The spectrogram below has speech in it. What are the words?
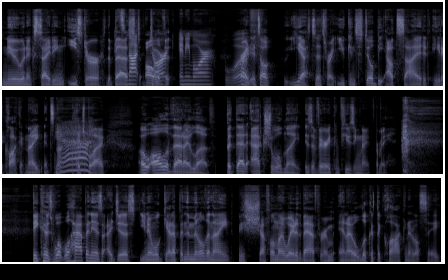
new and exciting. Easter, the best. It's not all dark of it. anymore. Right. It's all yes, that's right. You can still be outside at eight o'clock at night and it's not Yeah. pitch black. Oh, all of that I love. But that actual night is a very confusing night for me. because what will happen is I just, you know, will get up in the middle of the night, be shuffling my way to the bathroom, and I will look at the clock and it'll say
